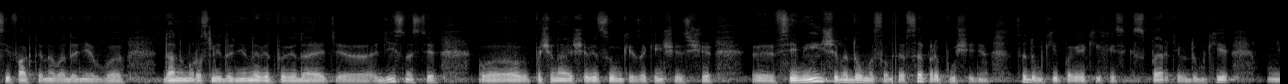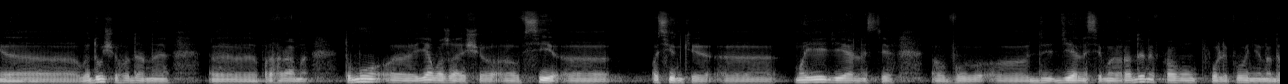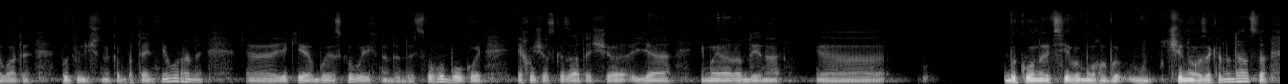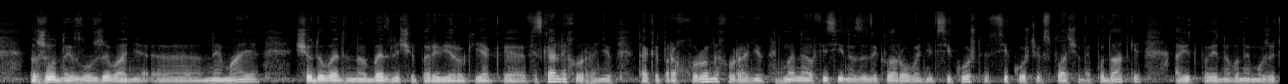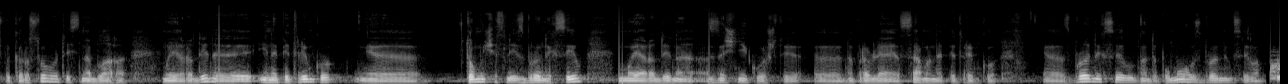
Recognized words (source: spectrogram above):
всі факти наведені в даному розслідуванні не відповідають е, дійсності, е, починаючи від сумки, закінчуючи е, всіми іншими домислами. Це все припущення. Це думки якихось експертів, думки ведучого даної програми. Тому я вважаю, що всі оцінки е, моєї діяльності в е, діяльності моєї родини в правовому полі повинні надавати виключно компетентні органи, е, які обов'язково їх нададуть. Свого боку, я хочу сказати, що я і моя родина. Виконує всі вимоги чинного законодавства, жодних зловживань е, немає. Що доведено безлічі перевірок як е, фіскальних органів, так і правоохоронних органів. У мене офіційно задекларовані всі кошти, цих коштів сплачені податки, а відповідно вони можуть використовуватись на благо моєї родини е, і на підтримку. в тому числі і збройних сил, моя родина значні кошти направляє саме на підтримку збройних сил, на допомогу збройним силам.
